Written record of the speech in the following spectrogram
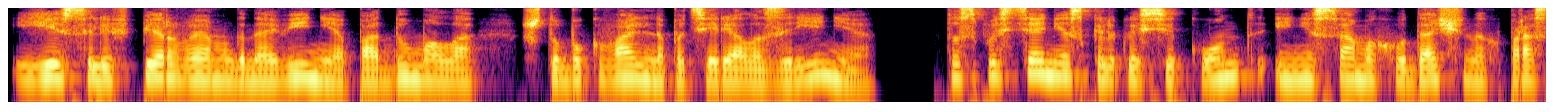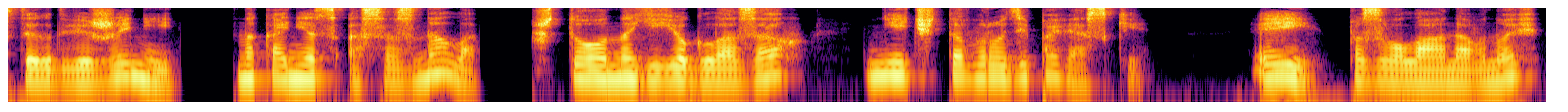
И если в первое мгновение подумала, что буквально потеряла зрение, то спустя несколько секунд и не самых удачных простых движений наконец осознала, что на ее глазах нечто вроде повязки. «Эй!» — позвала она вновь,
